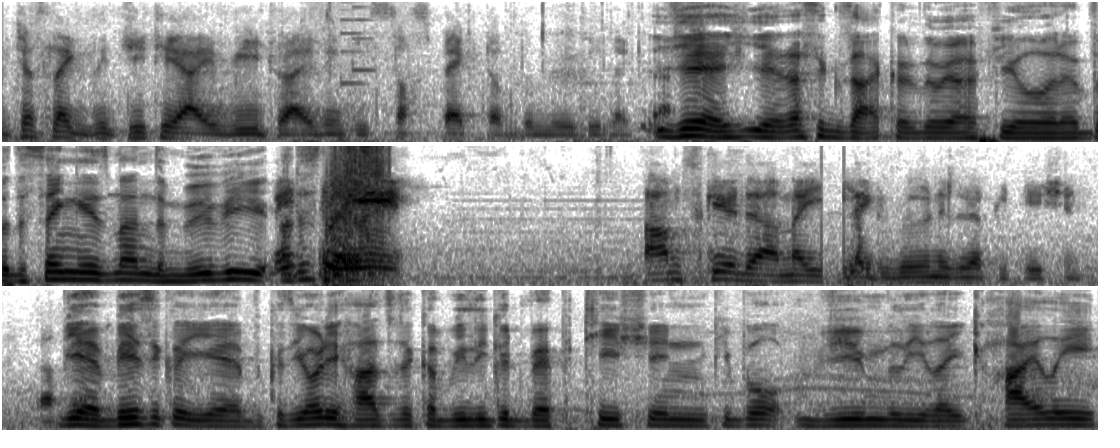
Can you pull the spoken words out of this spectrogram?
just like the GTA V driving, he's suspect of the movie like that. Yeah, yeah, that's exactly the way I feel about it. But the thing is, man, the movie, I just Basically, I'm scared that I might like ruin his reputation. That's Yeah, basically, yeah, because he already has like a really good reputation. People view him really like highly.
